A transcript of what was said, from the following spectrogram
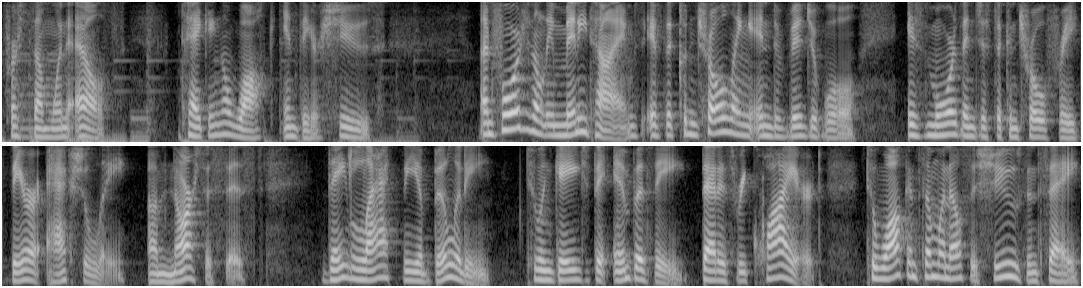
for someone else taking a walk in their shoes. Unfortunately, many times, if the controlling individual is more than just a control freak, they're actually a narcissist. They lack the ability to engage the empathy that is required to walk in someone else's shoes and say,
